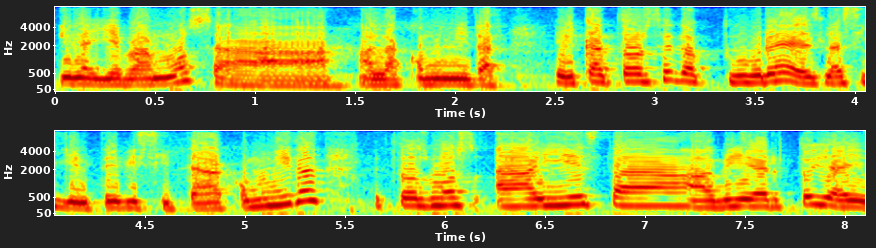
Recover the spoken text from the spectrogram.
y la llevamos a, la comunidad. El 14 de octubre es la siguiente visita a comunidad. De todos modos, ahí está abierto y ahí,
